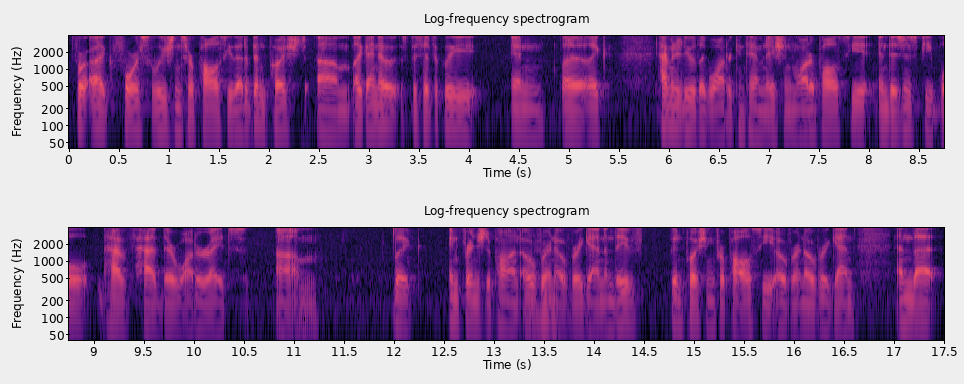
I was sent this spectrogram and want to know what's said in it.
for like for solutions for policy that have been pushed. Um, like I know specifically in uh, like having to do with like water contamination, water policy, indigenous people have had their water rights um, like infringed upon over and over again, and they've been pushing for policy over and over again, and that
